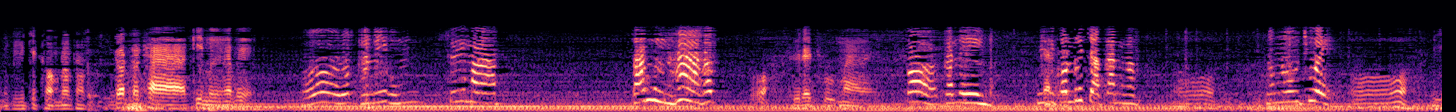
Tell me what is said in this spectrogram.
นี่คือเจ้าของรถครับ รถราคากี่หมื่นครับพี่โอ้รถคันนี้ผมซื้อมาสามหมื่นห้าครับ โอ้ซื้อได้ถูกมากเลย ก็กันเอง มีแต่คนรู้จักกันครับโอ้ น้องๆช่วยโอ้ดี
